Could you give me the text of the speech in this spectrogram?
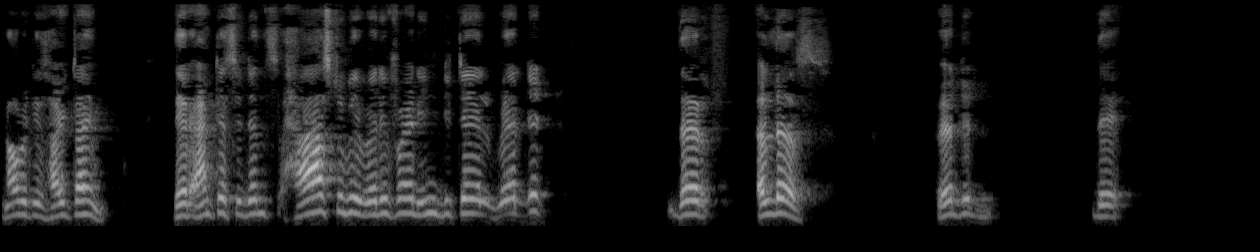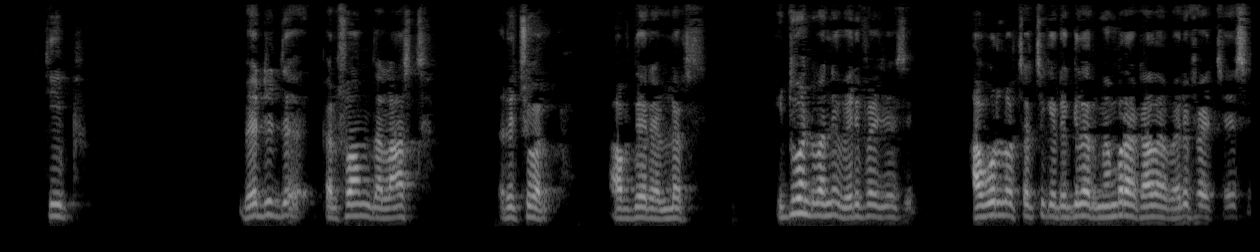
now it is high time. Their antecedents has to be verified in detail. Where did their elders, where did they keep, where did they perform the last ritual of their elders ఇటువంటివన్నీ వెరిఫై చేసి ఆ ఊర్లో చర్చికి రెగ్యులర్ మెంబరా కాదా వెరిఫై చేసి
